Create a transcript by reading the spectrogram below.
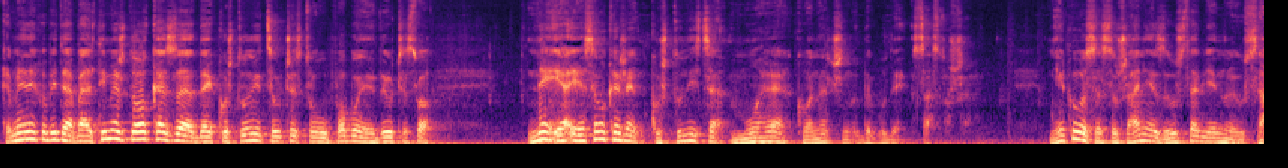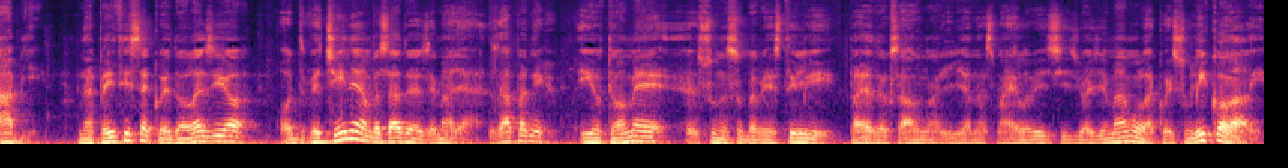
Kad me neko pita, ba, ti imaš dokaza da je Koštunica učestvovao u pobuni, da je učestvovao? Ne, ja, ja samo kažem, Koštunica mora konačno da bude saslušan. Njegovo saslušanje je zaustavljeno u Sablji, na pritisak koji je dolazio od većine ambasadora zemalja zapadnih, I o tome su nas obavestili paradoksalno Ljiljana Smajlović i Đorđe Mamula, koji su likovali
